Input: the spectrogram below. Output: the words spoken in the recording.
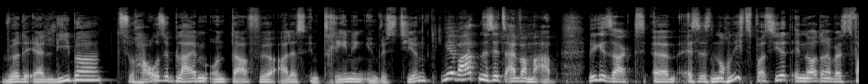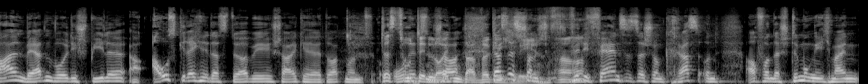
würde er lieber zu Hause bleiben und dafür alles in Training investieren. Wir warten es jetzt einfach mal ab. Wie gesagt, ähm, es ist noch nichts passiert. In Nordrhein-Westfalen werden wohl die Spiele, äh, ausgerechnet das Derby, Schalke, Dortmund. Das ohne tut den Zuschauer. Leuten da wirklich Das ist schon, weh. für die Fans ist das schon krass und auch von der Stimmung, ich meine,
